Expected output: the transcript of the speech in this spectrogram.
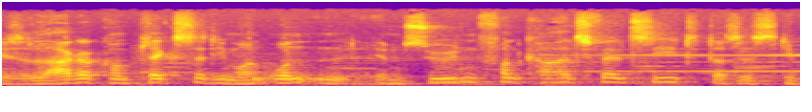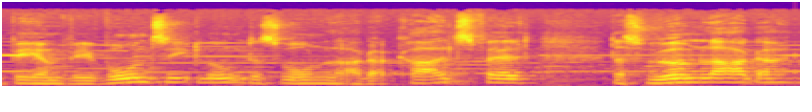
Diese Lagerkomplexe, die man unten im Süden von Karlsfeld sieht, das ist die BMW Wohnsiedlung, das Wohnlager Karlsfeld, das Würmlager.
